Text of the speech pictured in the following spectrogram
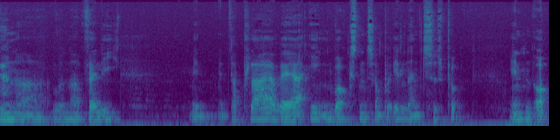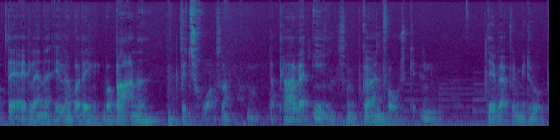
uden at, uden at falde i. Men, men der plejer at være en voksen, som på et eller andet tidspunkt enten opdager et eller andet, eller hvor, det, hvor barnet betror sig. Der plejer at være en, som gør en forskel. Mm. Det er i hvert fald mit håb.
